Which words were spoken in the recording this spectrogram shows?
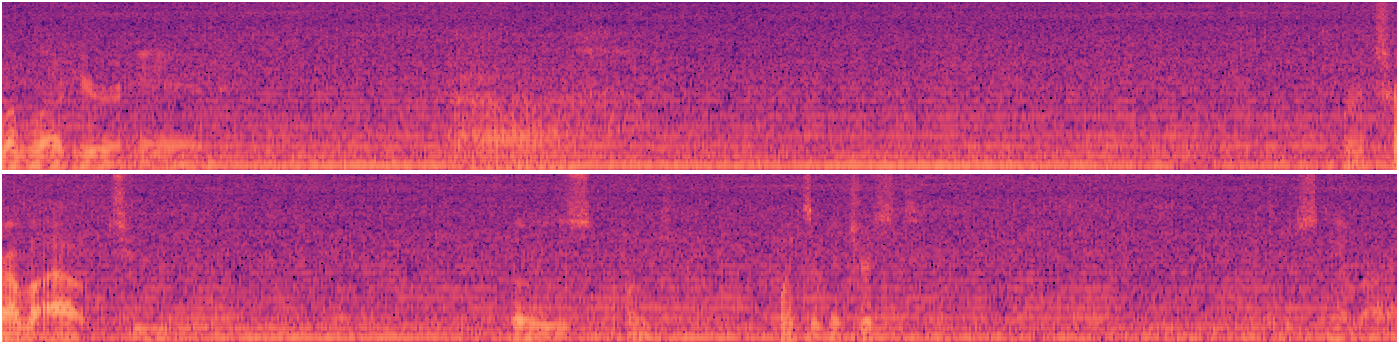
Level out here and uh, we're going to travel out to those point, points of interest. Just stand by.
